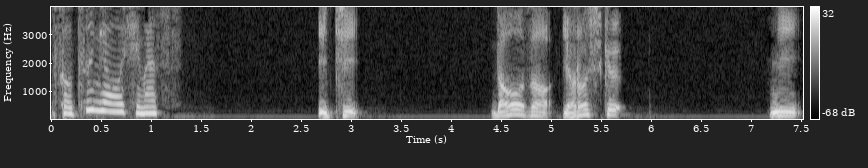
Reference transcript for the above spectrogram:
卒業します。1どうぞよろしく。2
